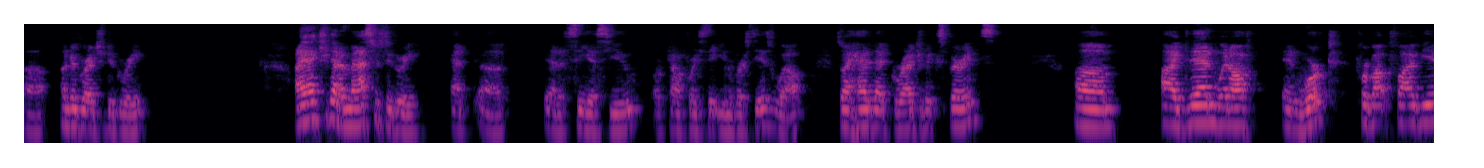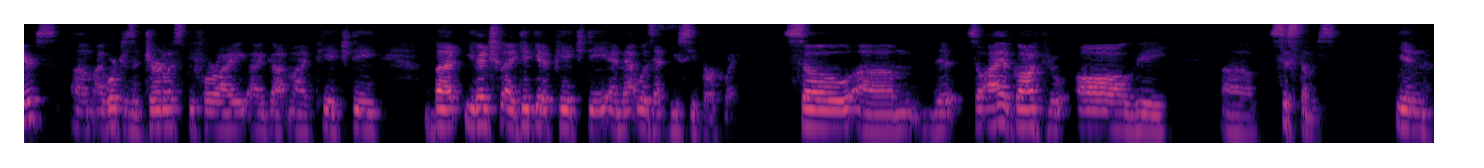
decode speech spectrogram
uh, undergraduate degree. I actually got a master's degree at uh, at a CSU or California State University as well. So I had that graduate experience. Um, I then went off and worked for about five years. Um, I worked as a journalist before I, I got my PhD, but eventually I did get a PhD, and that was at UC Berkeley. So, um, the, so I have gone through all the uh, systems in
